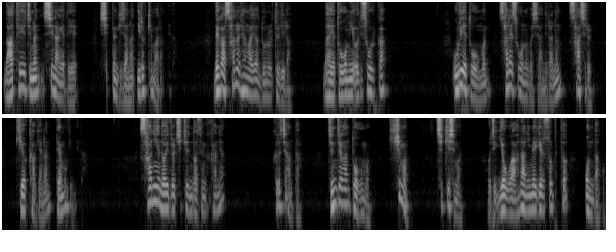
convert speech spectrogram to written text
나태해지는 신앙에 대해 시편 기자는 이렇게 말합니다. 내가 산을 향하여 눈을 들리라. 나의 도움이 어디서 올까? 우리의 도움은 산에서 오는 것이 아니라는 사실을 기억하게 하는 대목입니다. 산이 너희들을 지켜준다고 생각하냐? 그렇지 않다. 진정한 도움은 힘은 지키심은 오직 여호와 하나님에게로부터 온다고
